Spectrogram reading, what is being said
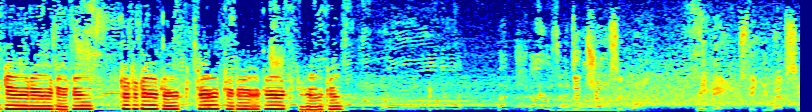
The chosen one remains the UFC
